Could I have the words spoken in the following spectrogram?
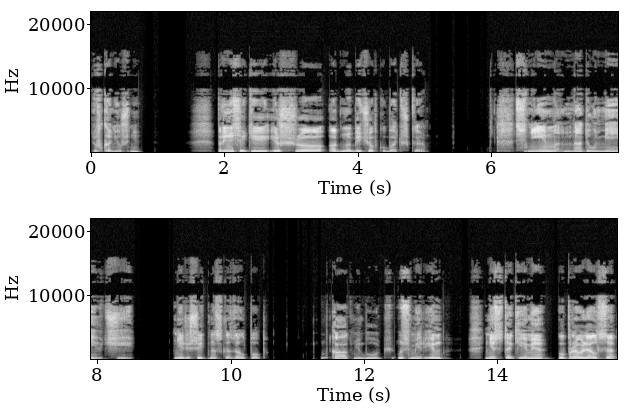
В конюшне. Принесите еще одну бечевку, батюшка. С ним надо умеючи, — нерешительно сказал поп. — Как-нибудь усмирим. Не с такими управлялся,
